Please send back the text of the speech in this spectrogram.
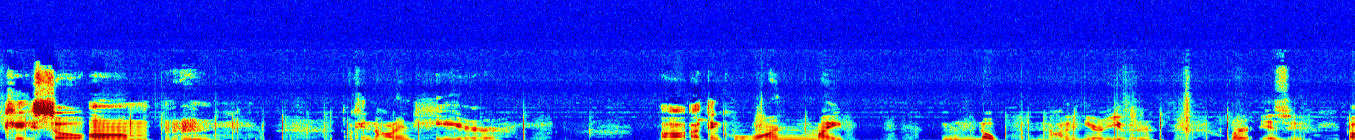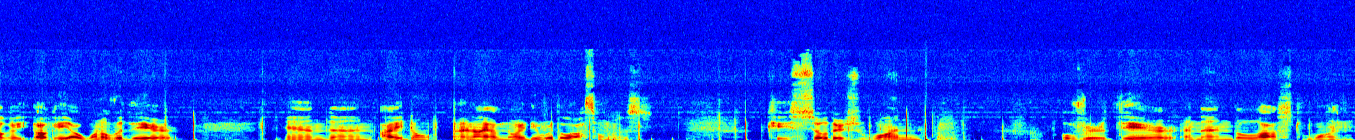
Okay, so, um... okay, not in here. Uh, I think one might... Nope, not in here either. Where is it? Okay, okay, yeah, one over there. And then I don't, and I have no idea where the last one is. Okay, so there's one over there, and then the last one.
